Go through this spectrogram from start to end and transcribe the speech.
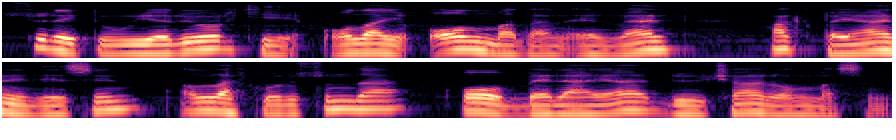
sürekli uyarıyor ki olay olmadan evvel hak beyan edilsin, Allah korusun da o belaya düçar olmasın.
